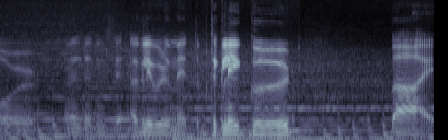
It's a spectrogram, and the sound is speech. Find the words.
और मिलता है तुमसे अगली वीडियो में। तब तक लिए गुड बाय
